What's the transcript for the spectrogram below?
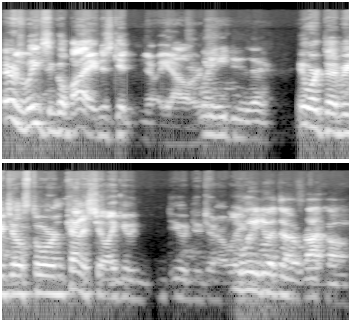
there's weeks that go by, you just get you know eight hours. What did he do there? He worked at a retail store and kind of shit like you you would do generally. What do you do at the Rock Hall?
